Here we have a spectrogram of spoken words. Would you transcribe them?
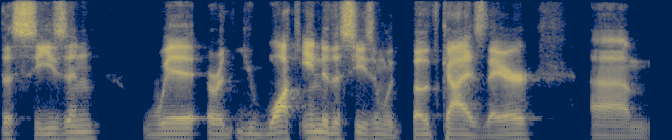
the season with, or you walk into the season with both guys there. Um,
